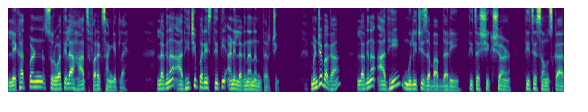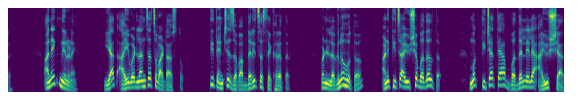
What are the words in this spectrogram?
लेखात पण सुरुवातीला हाच फरक सांगितलाय. लग्न आधीची परिस्थिती आणि लग्नानंतरची. म्हणजे बघा लग्न आधी मुलीची जबाबदारी तिचं शिक्षण तिचे संस्कार अनेक निर्णय. यात आईवडिलांचाच वाटा असतो. ती त्यांची जबाबदारीच असते खरं तर. पण लग्न होतं आणि तिचं आयुष्य बदलतं. मग तिच्या त्या बदललेल्या आयुष्यात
